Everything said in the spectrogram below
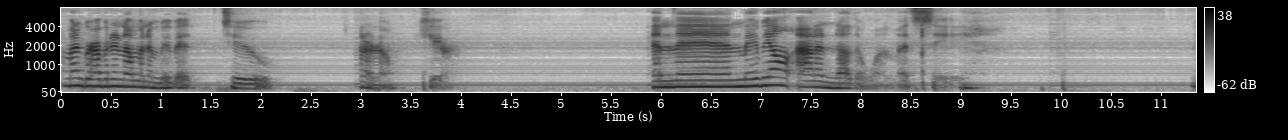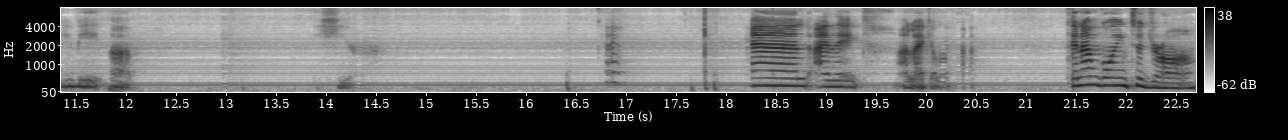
I'm going to grab it and I'm going to move it to, I don't know, here. And then maybe I'll add another one. Let's see. Maybe up here. Okay. And I think I like it like that. Then I'm going to draw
